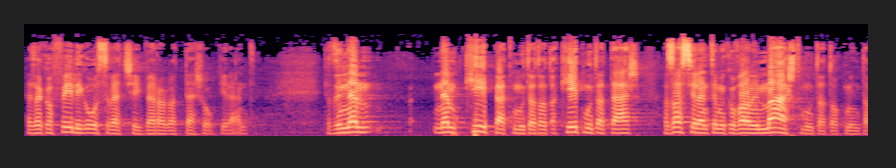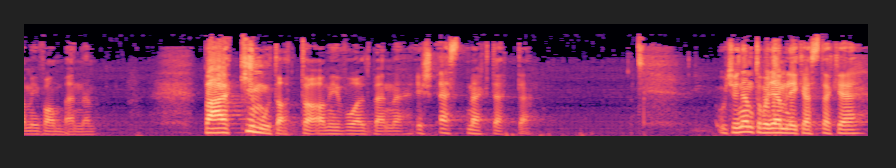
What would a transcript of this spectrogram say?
Ezek a félig ószövetségben ragadt tesók iránt. Tehát, hogy nem, nem képet mutatott. A képmutatás az azt jelenti, amikor valami mást mutatok, mint ami van bennem. Pál kimutatta, ami volt benne, és ezt megtette. Úgyhogy nem tudom, hogy emlékeztek-e,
